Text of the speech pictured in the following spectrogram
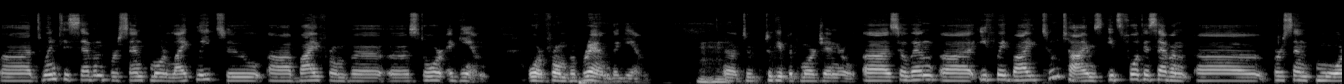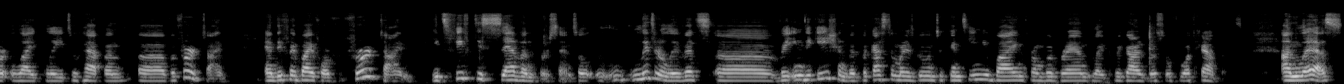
27% more likely to uh, buy from the uh, store again or from the brand again. Mm-hmm. Uh, to, to keep it more general. Uh, so then uh, if we buy two times, it's 47% uh, more likely to happen uh, the third time. And if I buy for third time, it's 57%. So literally that's the indication that the customer is going to continue buying from the brand, like regardless of what happens, unless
